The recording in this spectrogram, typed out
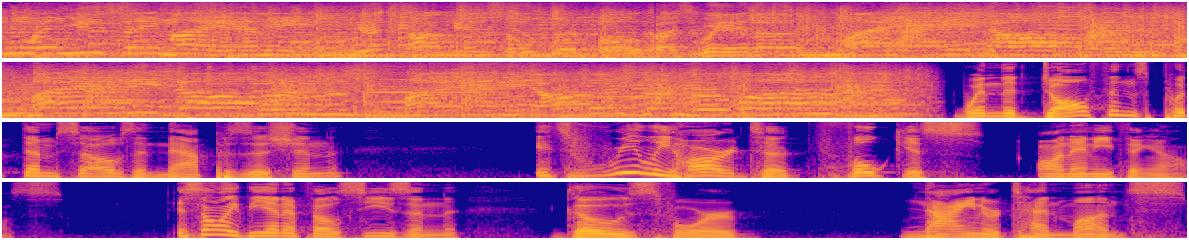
When you say Miami, you're talking Super Bowl, cause we're the Miami Dolphins. Miami Dolphins. Miami Dolphins number one. When the Dolphins put themselves in that position, it's really hard to focus on anything else. It's not like the NFL season goes for nine or 10 months.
